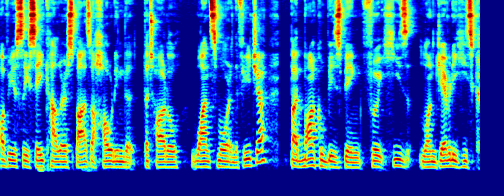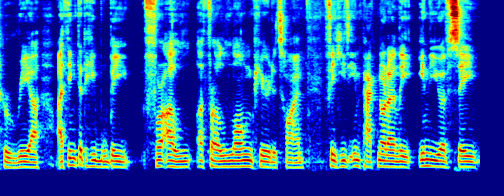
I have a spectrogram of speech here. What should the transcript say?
obviously see Carla Esparza holding the, the title once more in the future. But Michael Bisping, for his longevity, his career, I think that he will be for a for a long period of time for his impact not only in the UFC,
